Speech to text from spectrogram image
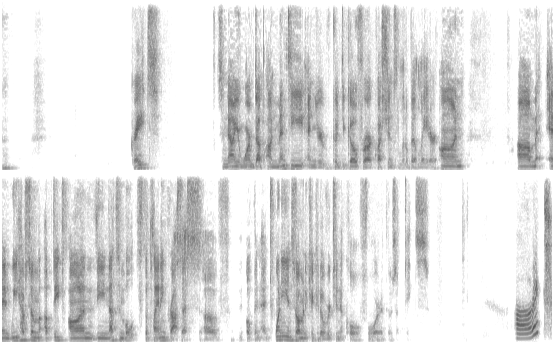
Great. So now you're warmed up on Menti and you're good to go for our questions a little bit later on. Um, and we have some updates on the nuts and bolts, the planning process of Open Ed 20. And so I'm going to kick it over to Nicole for those updates. All right,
